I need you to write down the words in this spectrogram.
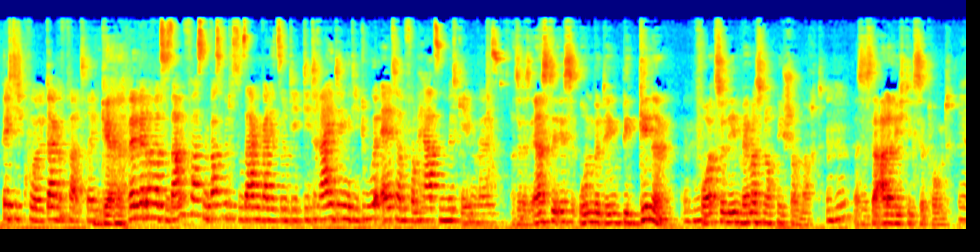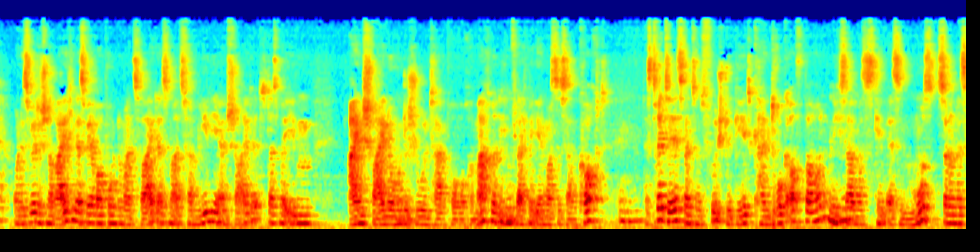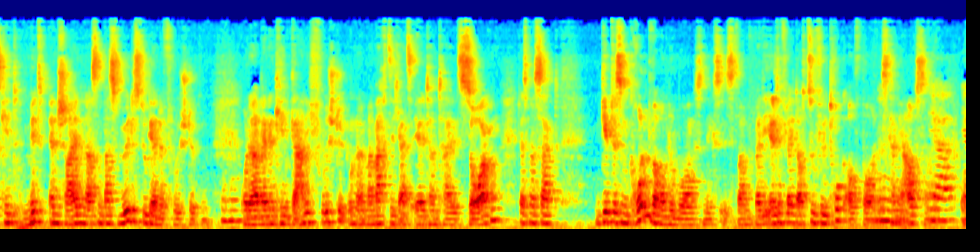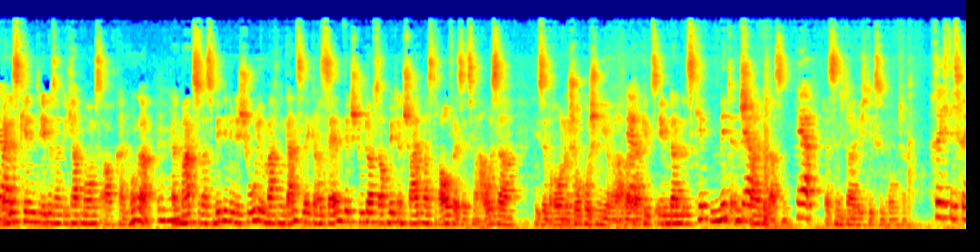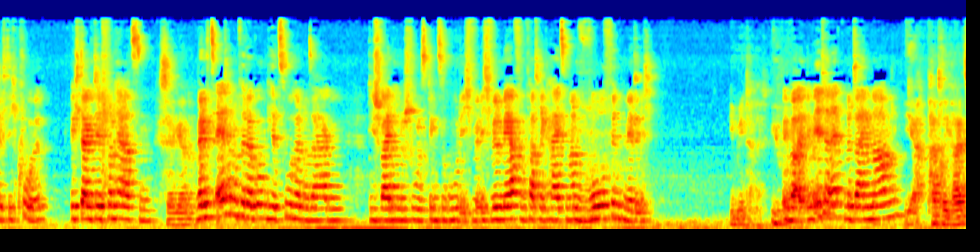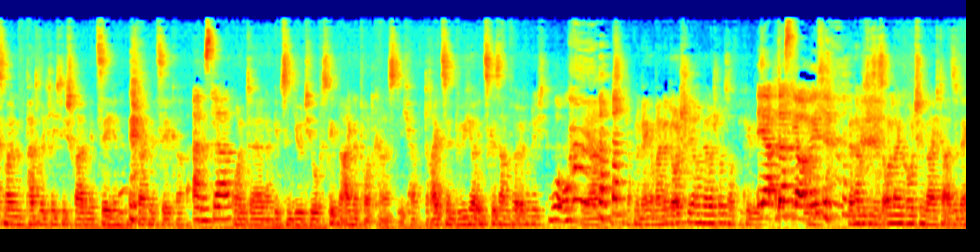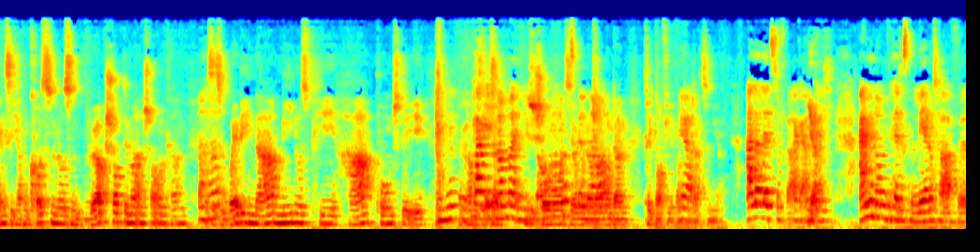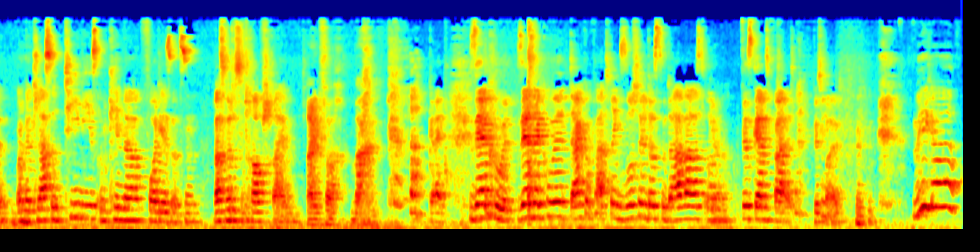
Richtig cool. Danke, Patrick. Gerne. Wenn wir nochmal zusammenfassen, was würdest du sagen, waren jetzt so die, die drei Dinge, die du Eltern von Herzen mitgeben willst? Also das erste ist unbedingt beginnen mhm. vorzuleben, wenn man es noch nicht schon macht. Mhm. Das ist der allerwichtigste Punkt. Ja. Und es würde schon reichen, das wäre auch Punkt Nummer zwei, dass man als Familie entscheidet, dass man eben einen Schweinehundeschulentag pro Woche macht und mhm. eben vielleicht mal irgendwas zusammen kocht. Mhm. Das dritte ist, wenn es ums Frühstück geht, keinen Druck aufbauen, mhm. nicht sagen, was das Kind essen muss, sondern das Kind mitentscheiden lassen, was würdest du gerne frühstücken. Mhm. Oder wenn ein Kind gar nicht frühstückt und man macht sich als Elternteil Sorgen, dass man sagt, Gibt es einen Grund, warum du morgens nichts isst? Weil die Eltern vielleicht auch zu viel Druck aufbauen. Das mhm. kann ja auch sein. Ja, ja. Und wenn das Kind eben sagt, ich habe morgens auch keinen Hunger, mhm. dann magst du was mitnehmen in die Schule, wir machen ein ganz leckeres Sandwich. Du darfst auch mitentscheiden, was drauf ist. Jetzt mal außer diese braune Schokoschmiere. Aber ja. da gibt es eben dann das Kind mitentscheiden lassen. Ja. Das sind die drei wichtigsten Punkte. Richtig, richtig cool. Ich danke dir von Herzen. Sehr gerne. Wenn jetzt Eltern und Pädagogen hier zuhören und sagen, die Schweinehundeschule, das klingt so gut, ich will, ich will mehr von Patrick Heitzmann, wo finden wir dich? Im Internet, überall. Im Internet mit deinem Namen? Ja, Patrick Heitzmann, Patrick richtig schreiben mit C hin, statt mit CK. Alles klar. Und äh, dann gibt es ein YouTube, es gibt einen eigenen Podcast. Ich habe 13 Bücher insgesamt veröffentlicht. Wow. Ja, ich habe eine Menge. Meine Deutschlehrerin wäre stolz auf mich gewesen. Ja, das glaube ich. Dann habe ich dieses Online-Coaching leichter. Also denkst ich habe einen kostenlosen Workshop, den man anschauen kann. Aha. Das ist webinar-ph.de. Mhm. Packe ich nochmal in die, die Show Notes. Ja, wunderbar. Genau. Und dann kriegt man auf jeden Fall ja. Kontakt zu mir allerletzte Frage an ja. dich. Angenommen, du hättest eine leere Tafel und eine Klasse Teenies und Kinder vor dir sitzen. Was würdest du draufschreiben? Einfach machen. Geil. Sehr cool. Sehr, sehr cool. Danke, Patrick. So schön, dass du da warst und Gerne. bis ganz bald. Bis bald. Mega.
